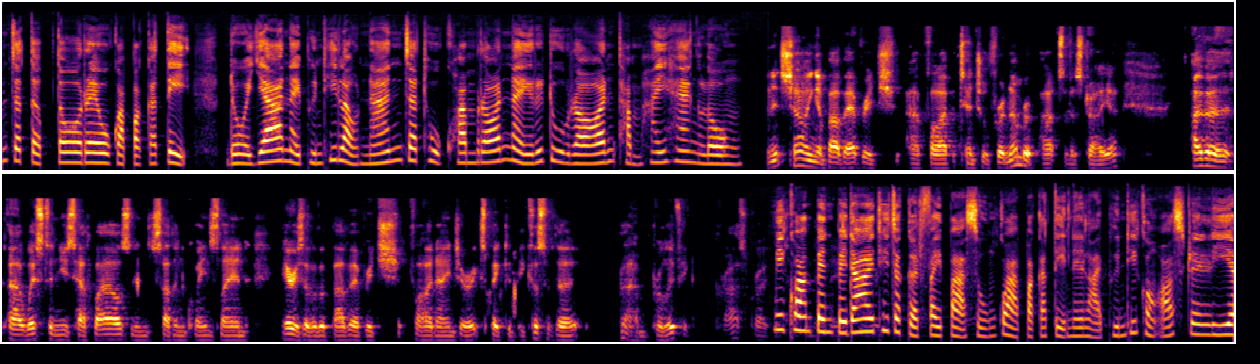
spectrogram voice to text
ำจะเติบโตเร็วกว่าปกติ โดยหญ้าในพื้นที่เหล่านั้นจะถูกความร้อนในฤดูร้อนทำให้แห้งลง And it's showing above average uh, fire potential for a number of parts of Australia. Over uh, western New South Wales and southern Queensland, areas of above average fire danger are expected because of the um, prolific มีความเป็นไปได้ที่จะเกิดไฟป่าสูงกว่าปกติในหลายพื้นที่ของออสเตรเลีย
